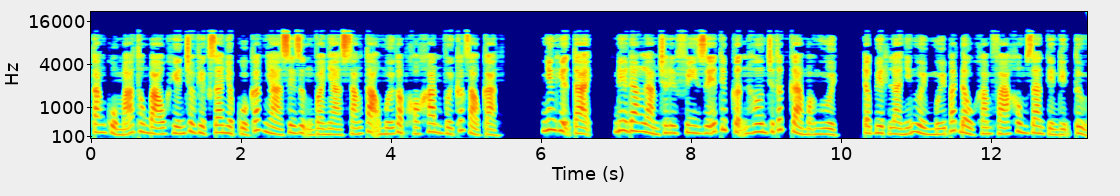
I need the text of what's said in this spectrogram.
tăng của mã thông báo khiến cho việc gia nhập của các nhà xây dựng và nhà sáng tạo mới gặp khó khăn với các rào cản. Nhưng hiện tại, NIA đang làm cho DeFi dễ tiếp cận hơn cho tất cả mọi người, đặc biệt là những người mới bắt đầu khám phá không gian tiền điện tử.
